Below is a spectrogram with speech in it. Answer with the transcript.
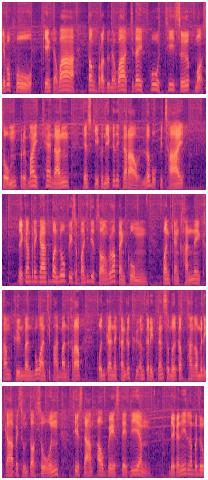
ลิเวอร์พูลเพียงแต่ว่าต้องรอดูนะว่าจะได้ผู้ที่ซื้อเหมาะสมหรือไม่แค่นั้นเฮสกีคนนี้ก็ได้กล่าวระบุปิดท้าย โดยการรายงานฟุตบอลโลกปี 2022 รอบแบ่งกลุ่ม วันแข่งขันในค่ำคืนวันเมื่อวานที่ผ่านมานะครับ ผลการแข่งขันก็คืออังกฤษนั้นเสมอกับทางอเมริกาไป0ต่อ0ที่สนามอัลเบสเตเดียมโดยการนี้เรามาดู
